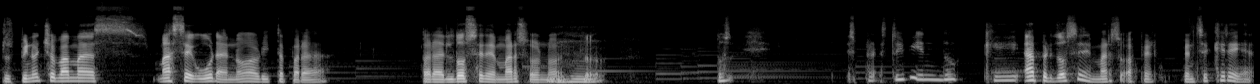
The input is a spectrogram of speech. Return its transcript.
pues Pinocho va más, más segura, ¿no? Ahorita para, para el 12 de marzo, ¿no? Dos- Espera, estoy viendo que. Ah, pero 12 de marzo. Ah, pero pensé que era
